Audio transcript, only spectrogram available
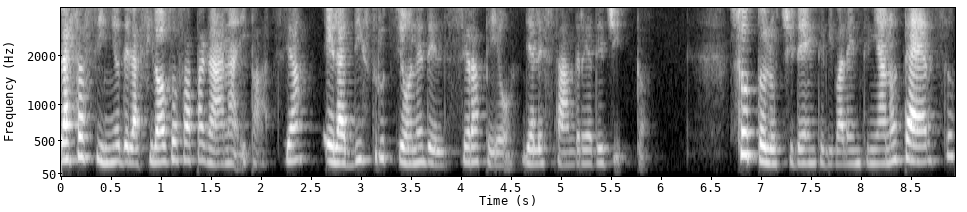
l'assassinio della filosofa pagana Ipazia e la distruzione del Serapeo di Alessandria d'Egitto. Sotto l'Occidente di Valentiniano III,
